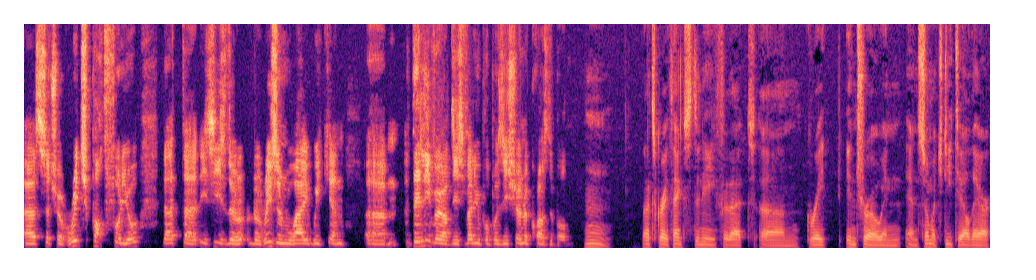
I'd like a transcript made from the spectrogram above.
has such a rich portfolio that uh, this is the, the reason why we can um, deliver this value proposition across the board. Mm, that's great. Thanks, Denis, for that um, great intro and, and so much detail there.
